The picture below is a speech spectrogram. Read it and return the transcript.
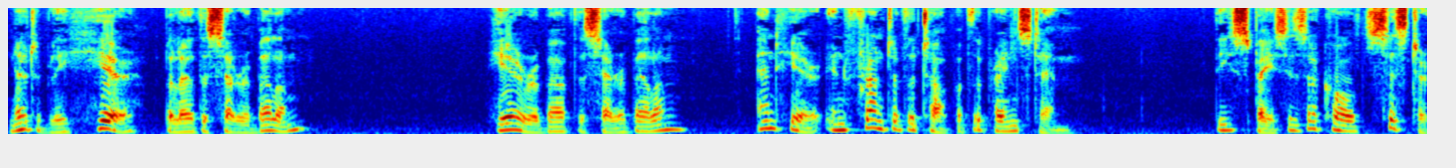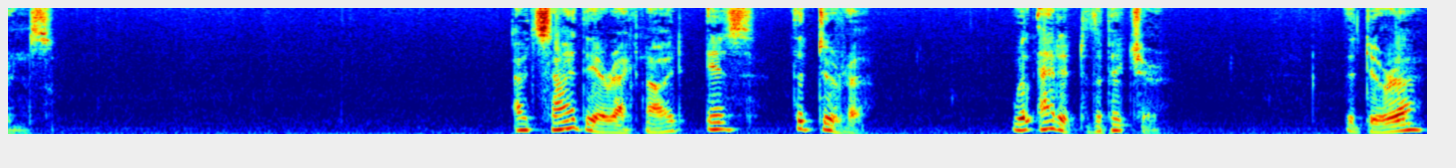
Notably here, below the cerebellum, here above the cerebellum, and here in front of the top of the brainstem. These spaces are called cisterns. Outside the arachnoid is the dura. We'll add it to the picture. The dura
